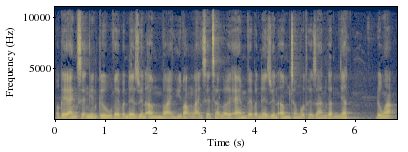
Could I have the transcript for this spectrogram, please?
Ok anh sẽ nghiên cứu về vấn đề duyên âm và anh hy vọng là anh sẽ trả lời em về vấn đề duyên âm trong một thời gian gần nhất. Đúng không ạ?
